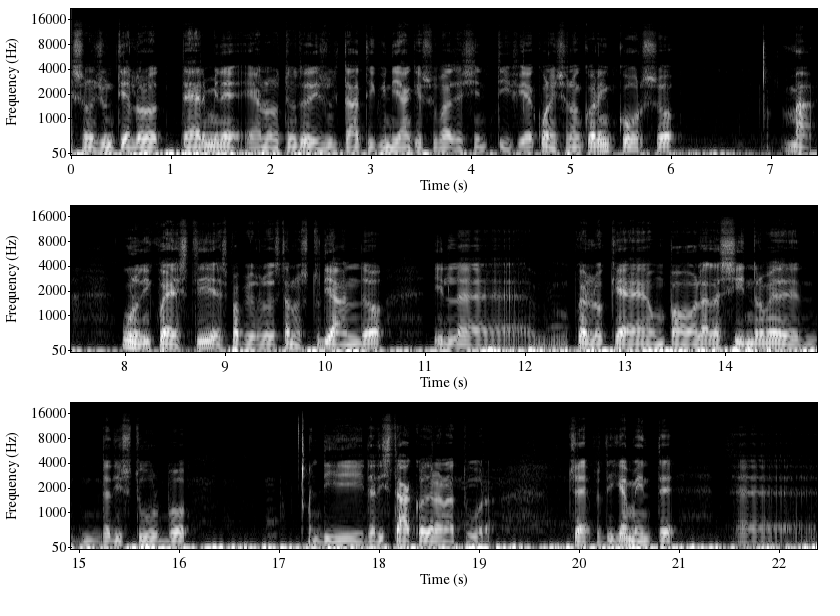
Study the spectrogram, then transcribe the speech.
che sono giunti al loro termine e hanno ottenuto dei risultati quindi anche su base scientifica. Alcune sono ancora in corso, ma uno di questi è proprio lo stanno studiando il, eh, quello che è un po' la, la sindrome da disturbo di, da distacco della natura. Cioè praticamente eh,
